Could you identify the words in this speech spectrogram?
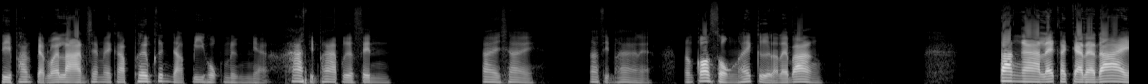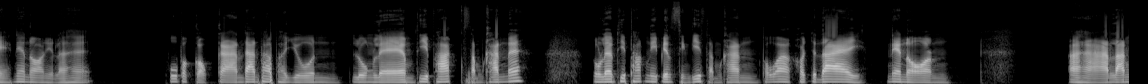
สี่พันแปดร้อยล้านใช่ไหมครับ เพิ่มขึ้นจากปีหกหนึ่งเนี่ยห้าสิบห้าเปอร์เซ็นใช่ใช่ห้าสิบห้าเนี่ย มันก็ส่งให้เกิดอะไรบ้าง สร้างงานและกระจายรายได้แน่นอนอยู่แล้วฮะ ผู้ประกอบการด้านภาพยนตร์ โรงแรมที่พักสำคัญนะ โรงแรมที่พักนี่เป็นสิ่งที่สำคัญ เพราะว่าเขาจะได้แน่นอน อาหารร้าน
